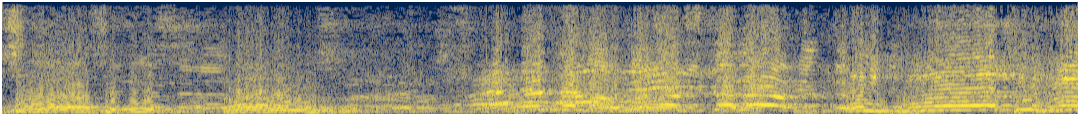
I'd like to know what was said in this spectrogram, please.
Sağ olasınız, var olasınız. El-Fatiha.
